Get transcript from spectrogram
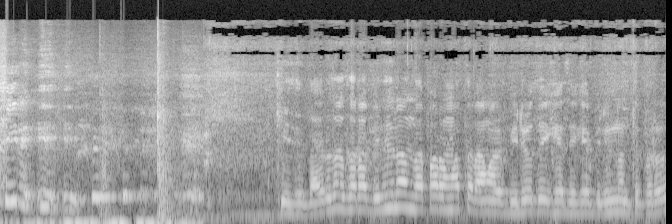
কি রে কি যে বাইরে যারা বিরিয়ানি রান্না পারো না তারা আমার ভিডিও দেখে দেখে বিরিয়ানি আনতে পারো।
